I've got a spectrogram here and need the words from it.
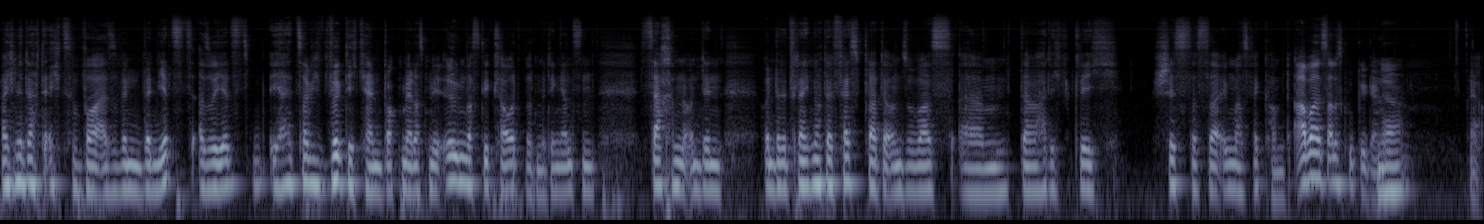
weil ich mir dachte echt so, boah, also wenn, wenn jetzt, also jetzt, ja, jetzt habe ich wirklich keinen Bock mehr, dass mir irgendwas geklaut wird mit den ganzen Sachen und den, und dann vielleicht noch der Festplatte und sowas. Ähm, da hatte ich wirklich Schiss, dass da irgendwas wegkommt. Aber ist alles gut gegangen. Ja. Ja.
